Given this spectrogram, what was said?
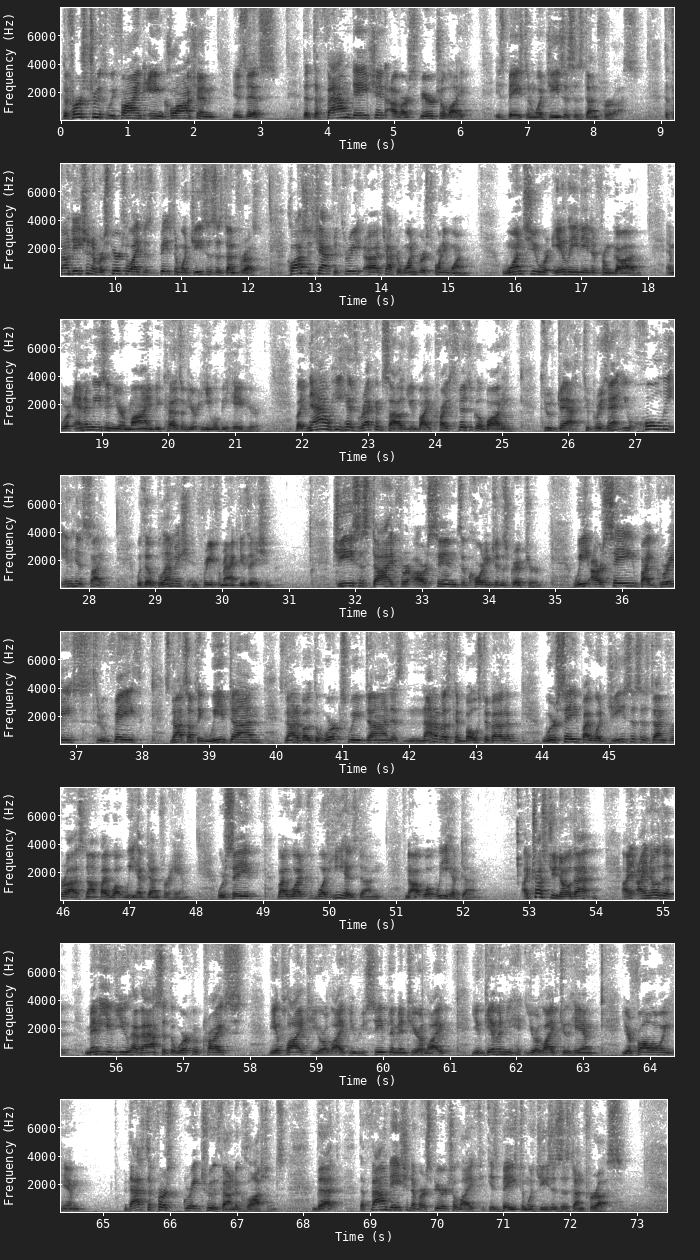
The first truth we find in Colossian is this that the foundation of our spiritual life is based on what Jesus has done for us. The foundation of our spiritual life is based on what Jesus has done for us. Colossians chapter 3 uh, chapter 1 verse 21. Once you were alienated from God and were enemies in your mind because of your evil behavior. But now he has reconciled you by Christ's physical body through death to present you wholly in his sight, without blemish and free from accusation. Jesus died for our sins according to the scripture. We are saved by grace through faith it's not something we've done. It's not about the works we've done. It's, none of us can boast about it. We're saved by what Jesus has done for us, not by what we have done for him. We're saved by what, what he has done, not what we have done. I trust you know that. I, I know that many of you have asked that the work of Christ be applied to your life. You received him into your life. You've given your life to him. You're following him. That's the first great truth found in Colossians that the foundation of our spiritual life is based on what Jesus has done for us.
